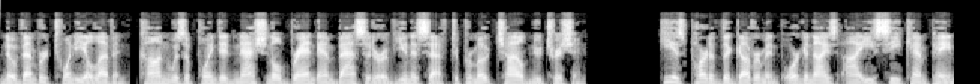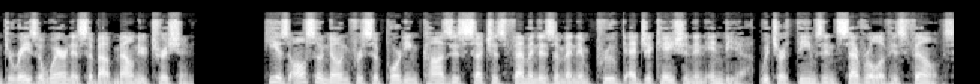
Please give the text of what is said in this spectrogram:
November 2011, Khan was appointed National Brand Ambassador of UNICEF to promote child nutrition. He is part of the government-organized IEC campaign to raise awareness about malnutrition. He is also known for supporting causes such as feminism and improved education in India, which are themes in several of his films.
